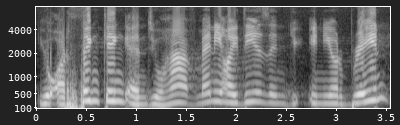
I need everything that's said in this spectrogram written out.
You are thinking and you have many ideas in, in your brain,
